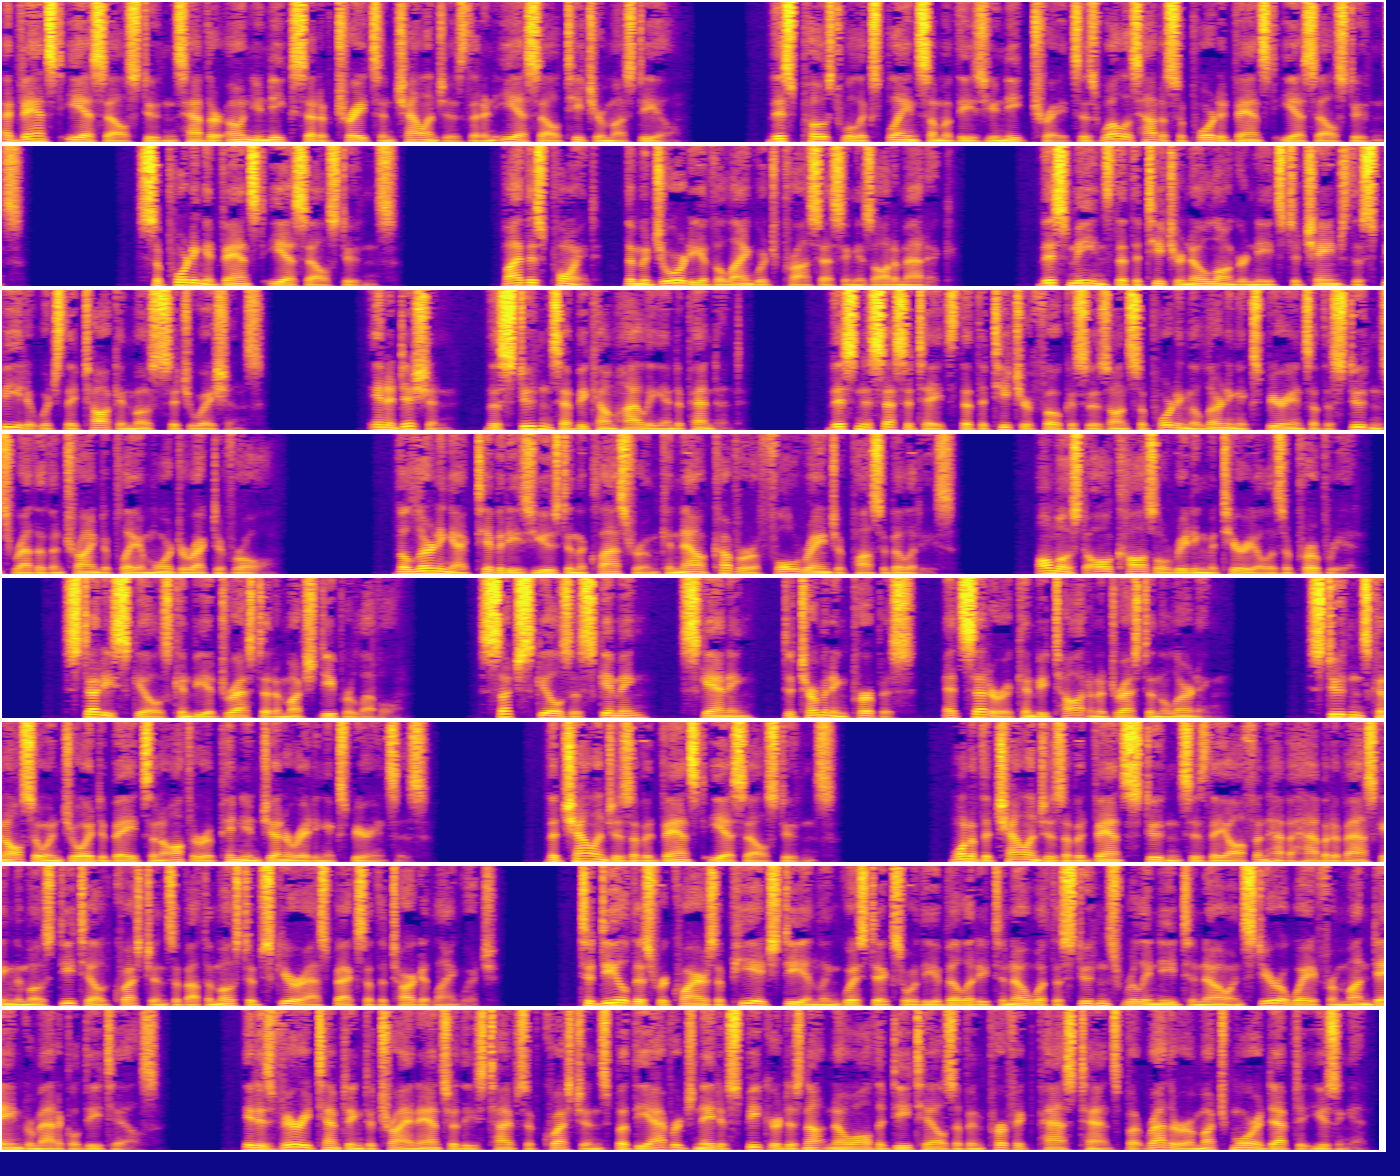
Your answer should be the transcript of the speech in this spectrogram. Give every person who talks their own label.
Speaker 1: Advanced ESL students have their own unique set of traits and challenges that an ESL teacher must deal. This post will explain some of these unique traits as well as how to support advanced ESL students. Supporting advanced ESL students. By this point, the majority of the language processing is automatic. This means that the teacher no longer needs to change the speed at which they talk in most situations. In addition, the students have become highly independent. This necessitates that the teacher focuses on supporting the learning experience of the students rather than trying to play a more directive role. The learning activities used in the classroom can now cover a full range of possibilities. Almost all causal reading material is appropriate. Study skills can be addressed at a much deeper level. Such skills as skimming, scanning, determining purpose, etc., can be taught and addressed in the learning. Students can also enjoy debates and author opinion generating experiences. The challenges of advanced ESL students. One of the challenges of advanced students is they often have a habit of asking the most detailed questions about the most obscure aspects of the target language. To deal this requires a PhD in linguistics or the ability to know what the students really need to know and steer away from mundane grammatical details. It is very tempting to try and answer these types of questions, but the average native speaker does not know all the details of imperfect past tense but rather are much more adept at using it.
